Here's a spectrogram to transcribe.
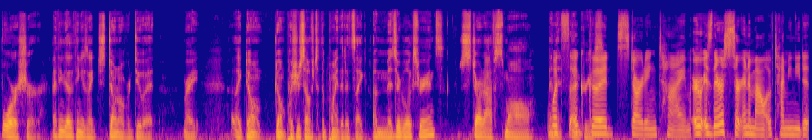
for sure. I think the other thing is like just don't overdo it, right? Like don't don't push yourself to the point that it's like a miserable experience. Start off small. What's a increase. good starting time? Or is there a certain amount of time you need to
